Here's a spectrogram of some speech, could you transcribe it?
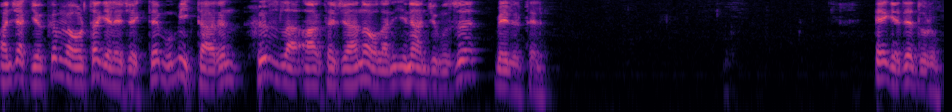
Ancak yakın ve orta gelecekte bu miktarın hızla artacağına olan inancımızı belirtelim. Ege'de durum.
